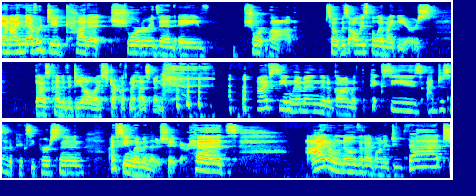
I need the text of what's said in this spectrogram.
And I never did cut it shorter than a short bob. So it was always below my ears. That was kind of a deal I struck with my husband. I've seen women that have gone with the pixies. I'm just not a pixie person. I've seen women that have shaved their heads. I don't know that I want to do that.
